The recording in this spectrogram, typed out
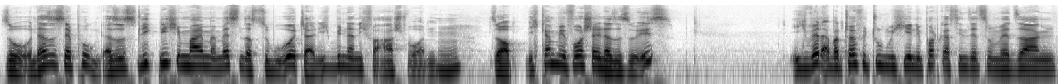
So, und das ist der Punkt. Also es liegt nicht in meinem Ermessen, das zu beurteilen. Ich bin da nicht verarscht worden. So, ich kann mir vorstellen, dass es so ist. Ich werde aber Teufel tun, mich hier in den Podcast hinsetzen und werde sagen,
